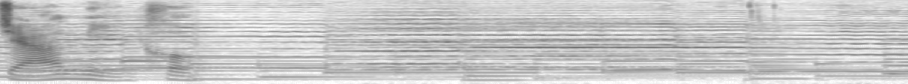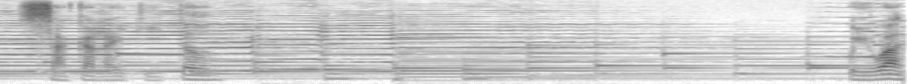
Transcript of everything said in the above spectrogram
诚尼好。三甲来祈祷，为阮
